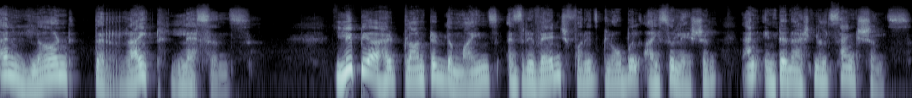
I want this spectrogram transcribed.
and learned the right lessons. Libya had planted the mines as revenge for its global isolation and international sanctions.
